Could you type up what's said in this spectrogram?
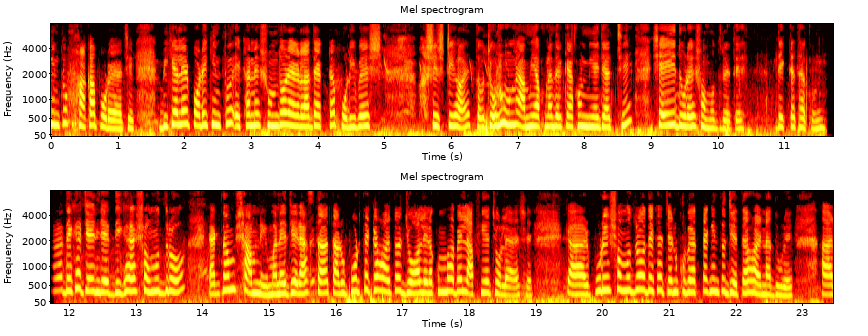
কিন্তু ফাঁকা পড়ে আছে। বিকেলের পরে কিন্তু এখানে সুন্দর আলাদা একটা পরিবেশ সৃষ্টি হয়। তো চলুন, আমি আপনাদেরকে এখন নিয়ে যাচ্ছি সেই দূরে সমুদ্রেতে। দেখতে থাকুন। আপনারা দেখেছেন যে দীঘার সমুদ্র একদম সামনে মানে যে রাস্তা তার উপর থেকে হয়তো জল এরকমভাবে লাফিয়ে চলে আসে। আর পুরীর সমুদ্রও দেখেছেন, খুব একটা কিন্তু যেতে হয় না দূরে। আর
